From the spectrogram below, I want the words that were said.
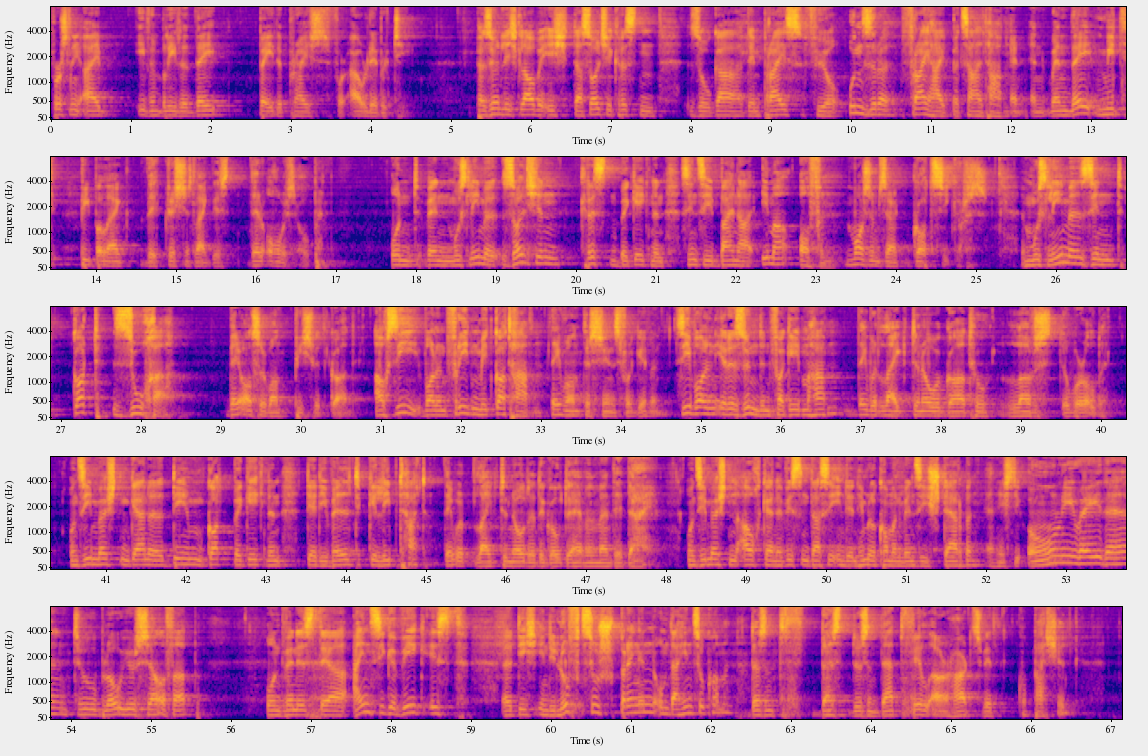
Personally, I even believe that they pay the price for our liberty. Persönlich glaube ich, dass solche Christen sogar den Preis für unsere Freiheit bezahlt haben. And, and when they meet people like the Christians like this, they're always open. Und wenn Muslime solchen Christen begegnen, sind sie beinahe immer offen. Muslims are God seekers. Muslime sind Gottsucher. They also want peace with God. Auch sie wollen Frieden mit Gott haben. They want their sins forgiven. Sie wollen ihre Sünden vergeben haben. They would like to know a God who loves the world. Und sie möchten gerne dem Gott begegnen, der die Welt geliebt hat. They would like to know that they go to heaven when they die. Und sie möchten auch gerne wissen, dass sie in den Himmel kommen, wenn sie sterben. And it's the only way then to blow yourself up Und wenn es der einzige Weg ist, äh, dich in die Luft zu sprengen, um dahin zu kommen, doesn't does, doesn't that fill our hearts with compassion?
